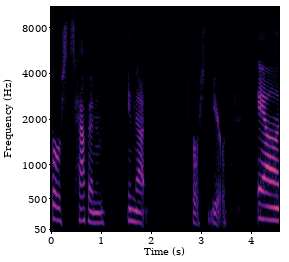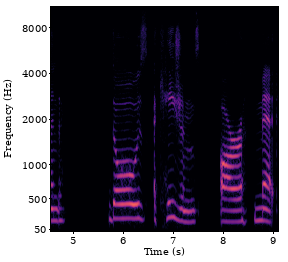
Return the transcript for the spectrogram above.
firsts happen in that first year. And those occasions are met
